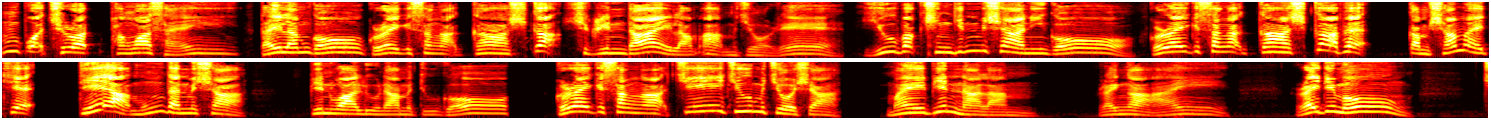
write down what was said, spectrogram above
มปวดชรดพังว่าใสไดลำก็กระไรก็สังอะกาชกะชกรินได้ลำอะมจ่อเรอยู่บักชิงยินมชานีก็กระไรก็สังอะกาชกะเพกำช้ำไอเทเดอะมุงดันมชา เปียนวาลูนามาดูก็กระไรก็สังอะเจจูมจ่อชาไม่เปียนนาลำไรง่ายไรดิมงเจ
